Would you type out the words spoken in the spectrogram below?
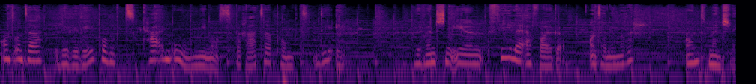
und unter www.kmu-berater.de. Wir wünschen Ihnen viele Erfolge, unternehmerisch und menschlich.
